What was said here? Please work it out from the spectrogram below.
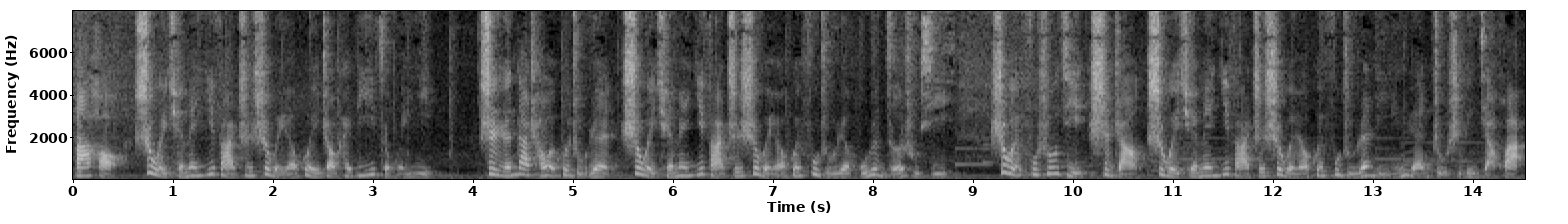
八号，市委全面依法治市委员会召开第一次会议，市人大常委会主任、市委全面依法治市委员会副主任胡润泽出席，市委副书记、市长、市委全面依法治市委员会副主任李明远主持并讲话。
